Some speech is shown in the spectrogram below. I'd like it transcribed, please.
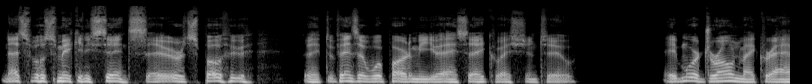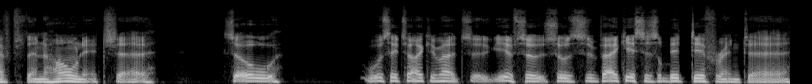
Not supposed to make any sense. Or it's supposed to, it depends on what part of me you ask that question to. It more drone my craft than hone it. Uh, so, what was I talking about? Uh, yeah, so, so the podcast is a bit different. Uh,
